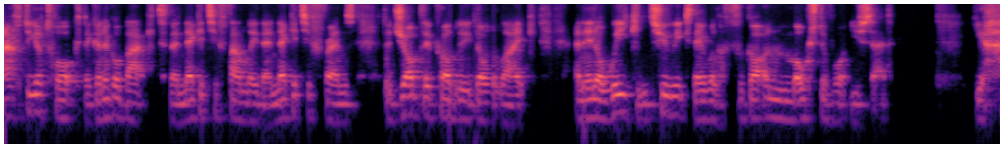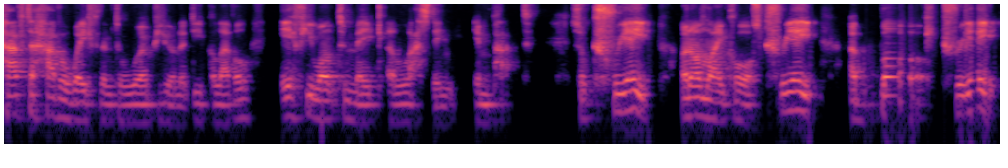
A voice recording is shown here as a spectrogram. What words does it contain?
after your talk, they're going to go back to their negative family, their negative friends, the job they probably don't like. And in a week, in two weeks, they will have forgotten most of what you said. You have to have a way for them to work with you on a deeper level if you want to make a lasting impact. So create an online course, create a book, create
